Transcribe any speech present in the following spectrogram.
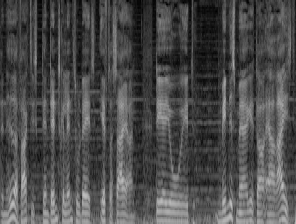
Den hedder faktisk Den Danske Landsoldat efter sejren. Det er jo et mindesmærke, der er rejst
